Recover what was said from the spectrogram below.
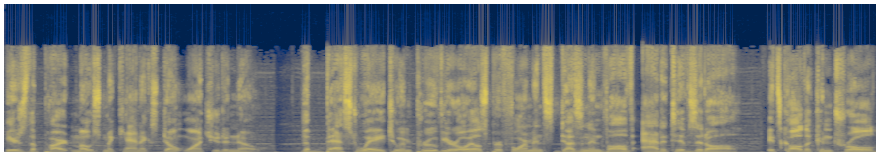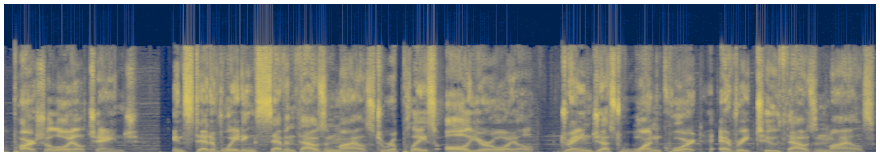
Here's the part most mechanics don't want you to know. The best way to improve your oil's performance doesn't involve additives at all. It's called a controlled partial oil change. Instead of waiting 7,000 miles to replace all your oil, drain just one quart every 2,000 miles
